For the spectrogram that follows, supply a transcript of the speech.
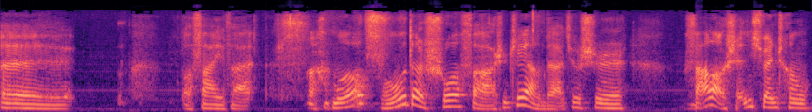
呃，我翻一翻，魔符的说法是这样的，就是法老神宣称，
